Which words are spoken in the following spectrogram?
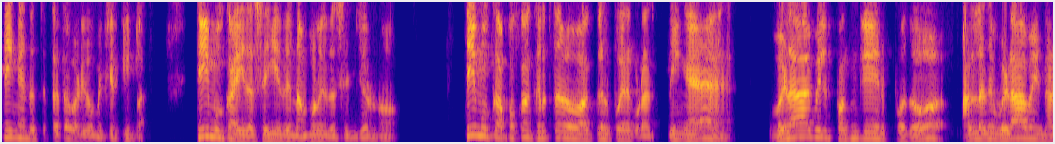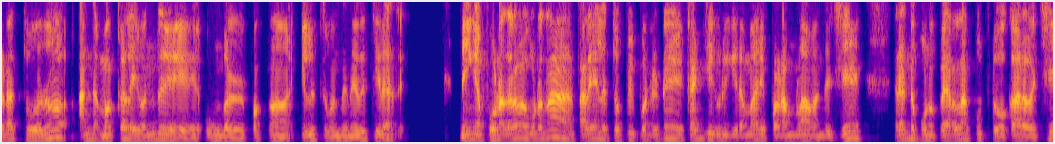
நீங்க இந்த திட்டத்தை வடிவமைச்சிருக்கீங்களா? திமுக இதை செய்யுது நம்மளும் இதை செஞ்சிடணும். திமுக பக்கம் கிறிஸ்தவ வாக்குகள் போயிடக்கூடாது. நீங்க விழாவில் பங்கேற்பதோ அல்லது விழாவை நடத்துவதோ அந்த மக்களை வந்து உங்கள் பக்கம் இழுத்து வந்து நிறுத்திடாது. நீங்க போன தடவை கூட தான் தலையில தொப்பி போட்டுட்டு கஞ்சி குடிக்கிற மாதிரி படம்லாம் வந்துச்சு. ரெண்டு மூணு பேரெல்லாம் கூப்பிட்டு உட்கார வச்சு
